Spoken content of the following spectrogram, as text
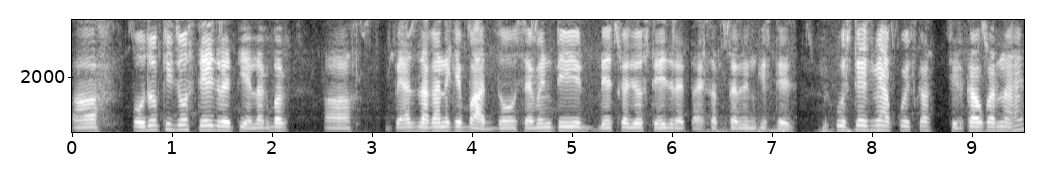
पौधों की जो स्टेज रहती है, लगभग प्याज लगाने के बाद दो सेवेंटी डेज़ का जो स्टेज रहता है, सत्तर दिन की स्टेज उस स्टेज में आपको इसका छिड़काव करना है।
